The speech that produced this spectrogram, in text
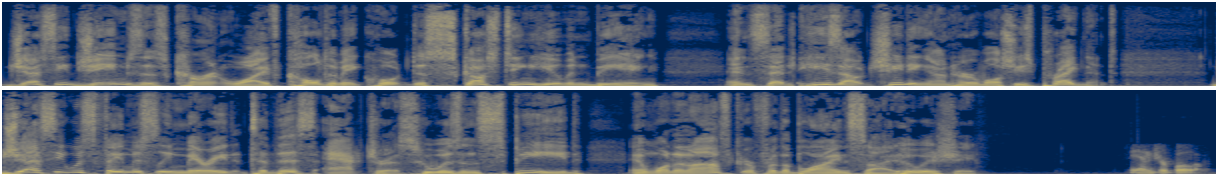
Jesse James's current wife called him a quote disgusting human being and said he's out cheating on her while she's pregnant. Jesse was famously married to this actress who was in Speed and won an Oscar for The Blind Side. Who is she? Sandra Bullock.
